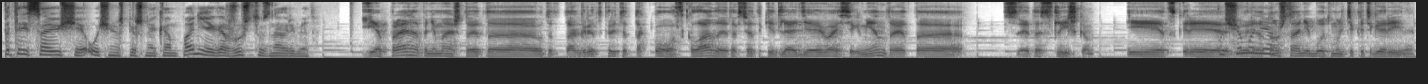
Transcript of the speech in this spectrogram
потрясающая, очень успешная компания, я горжусь, что знаю ребят. Я правильно понимаю, что это вот это открытие такого склада, это все-таки для DIY сегмента, это, это слишком. И это скорее Почему говорит о том, нет? что они будут мультикатегорийны.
